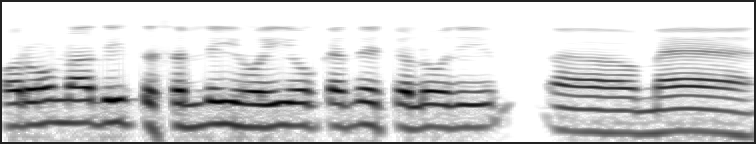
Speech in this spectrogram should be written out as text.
ਔਰ ਉਹਨਾਂ ਦੀ ਤਸੱਲੀ ਹੋਈ ਉਹ ਕਹਿੰਦੇ ਚਲੋ ਜੀ ਮੈਂ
